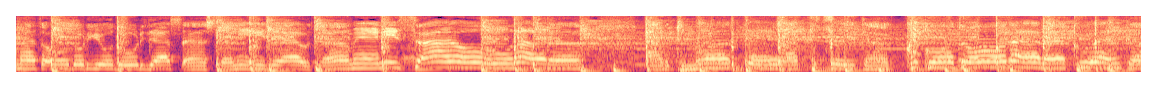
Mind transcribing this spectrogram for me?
また踊り踊り出す明日に出会うためにさようなら。歩き回ってやっと着いたここはどうだ楽園か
